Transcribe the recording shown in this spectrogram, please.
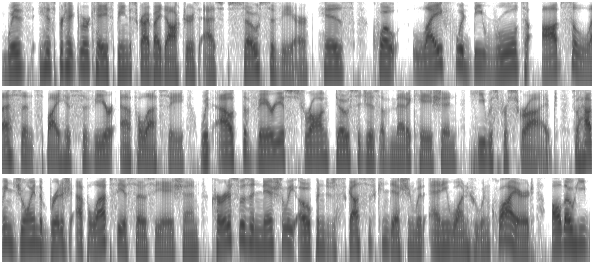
with his particular case being described by doctors as so severe, his quote, life would be ruled to obsolescence by his severe epilepsy without the various strong dosages of medication he was prescribed. So, having joined the British Epilepsy Association, Curtis was initially open to discuss his condition with anyone who inquired, although he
